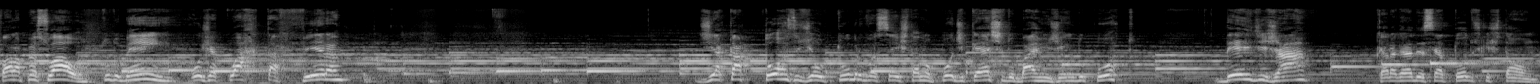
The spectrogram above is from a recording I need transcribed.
Fala pessoal, tudo bem? Hoje é quarta-feira, dia 14 de outubro. Você está no podcast do bairro Engenho do Porto. Desde já, quero agradecer a todos que estão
